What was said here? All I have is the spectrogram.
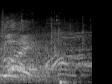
Tutaj!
